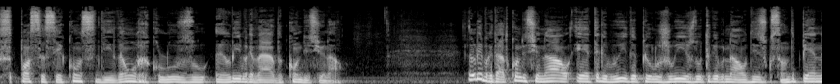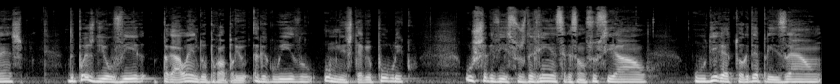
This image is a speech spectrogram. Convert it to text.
se possa ser concedida a um recluso a liberdade condicional. A liberdade condicional é atribuída pelo juiz do Tribunal de Execução de Penas depois de ouvir, para além do próprio arguído, o Ministério Público, os serviços de reinserção social, o diretor da prisão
